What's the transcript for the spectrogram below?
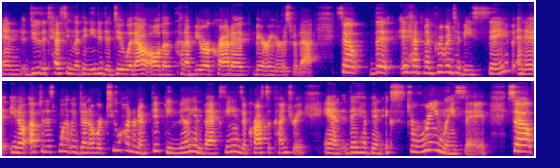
and do the testing that they needed to do without all the kind of bureaucratic barriers for that. So the it has been proven to be safe and it you know up to this point we've done over 250 million vaccines across the country and they have been extremely safe. So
